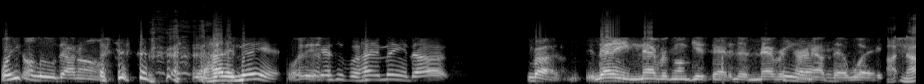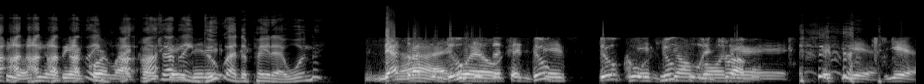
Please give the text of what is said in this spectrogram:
What he gonna lose out on, A hundred million. What is- Guess who for a hundred million, dog? bro? That ain't never gonna get that. It'll never He turn out that way. I, no, I, I, I, I think, like honestly, I think Duke it. had to pay that, wouldn't he? That's what I Nah, said. Duke well, is the if, Duke. if, Duke, if he Duke who in in trouble. if, yeah, yeah,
